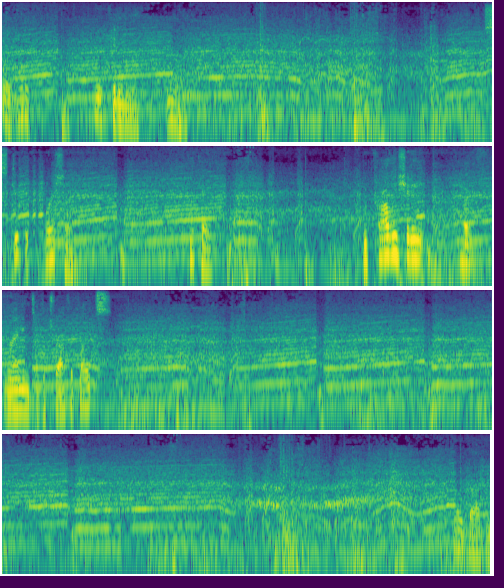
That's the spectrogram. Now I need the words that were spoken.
Wait, what? Are, you're kidding me. No. Stupid Porsche. Okay. We probably shouldn't have ran into the traffic lights. Oh god, no.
